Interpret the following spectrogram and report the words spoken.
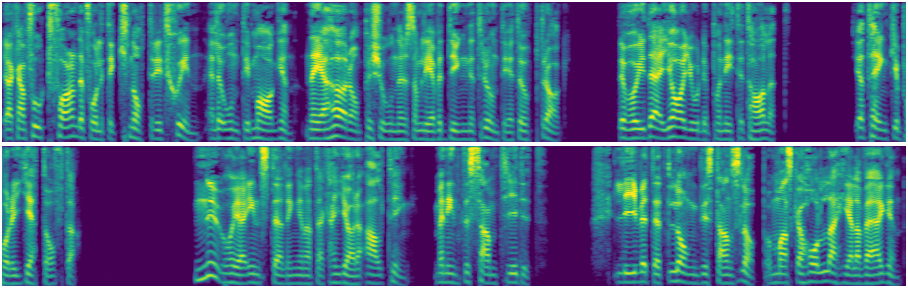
Jag kan fortfarande få lite knottrigt skinn eller ont i magen när jag hör om personer som lever dygnet runt i ett uppdrag. Det var ju det jag gjorde på 90-talet. Jag tänker på det jätteofta. Nu har jag inställningen att jag kan göra allting, men inte samtidigt. Livet är ett långdistanslopp och man ska hålla hela vägen.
